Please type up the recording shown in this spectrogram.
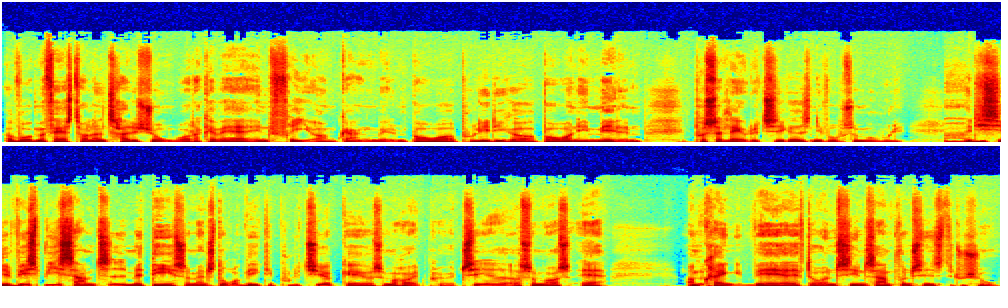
og hvor man fastholder en tradition, hvor der kan være en fri omgang mellem borgere og politikere og borgerne imellem, på så lavt et sikkerhedsniveau som muligt. Men de siger, hvis vi samtidig med det, som er en stor vigtig politiopgave, som er højt prioriteret, og som også er omkring, hvad jeg efterhånden siger en samfundsinstitution,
